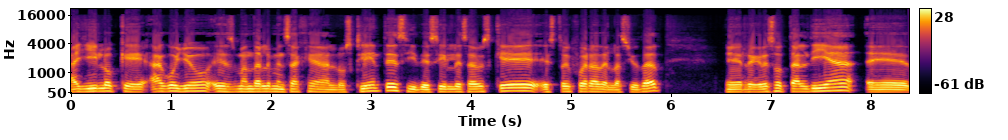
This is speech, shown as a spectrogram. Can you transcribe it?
Allí lo que hago yo es mandarle mensaje a los clientes y decirles, ¿sabes qué? Estoy fuera de la ciudad, eh, regreso tal día, eh,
